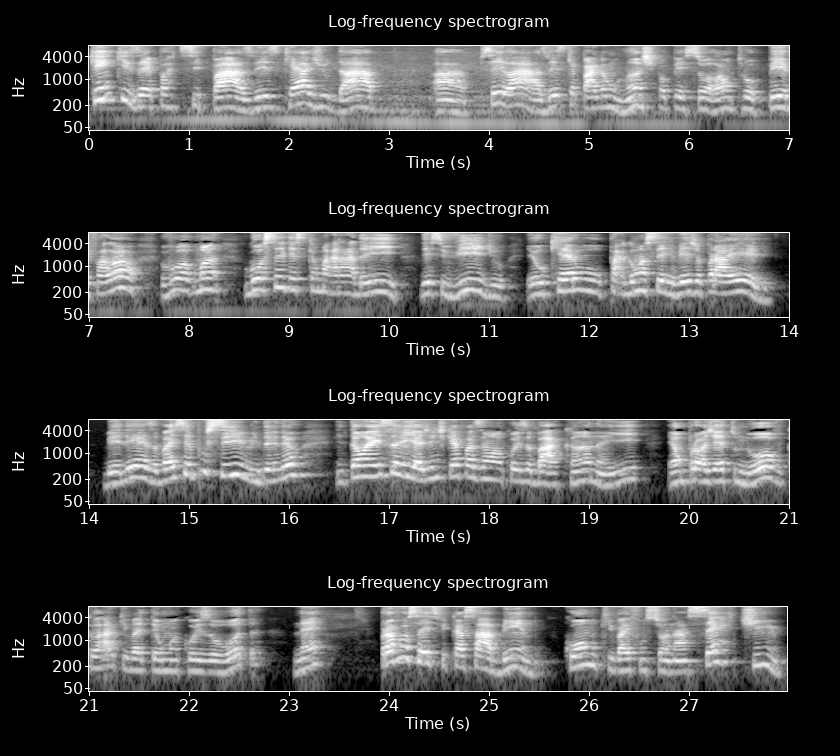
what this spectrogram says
Quem quiser participar, às vezes quer ajudar, a, sei lá, às vezes quer pagar um lanche pra pessoa lá, um tropeiro, fala, ó, oh, vou, mano, gostei desse camarada aí, desse vídeo, eu quero pagar uma cerveja pra ele. Beleza? Vai ser possível, entendeu? Então é isso aí, a gente quer fazer uma coisa bacana aí, é um projeto novo, claro que vai ter uma coisa ou outra, né? Para vocês ficar sabendo como que vai funcionar certinho,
